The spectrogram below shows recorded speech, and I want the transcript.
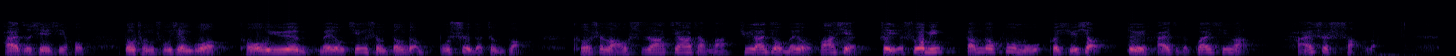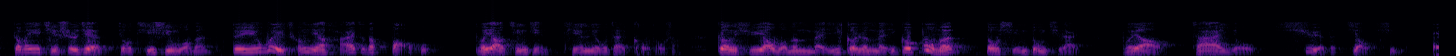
孩子献血后都曾出现过头晕、没有精神等等不适的症状，可是老师啊、家长啊居然就没有发现。这也说明咱们的父母和学校对孩子的关心啊还是少了。这么一起事件就提醒我们，对于未成年孩子的保护，不要仅仅停留在口头上，更需要我们每一个人、每一个部门都行动起来，不要再有血的教训了。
